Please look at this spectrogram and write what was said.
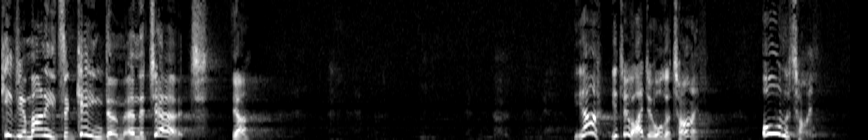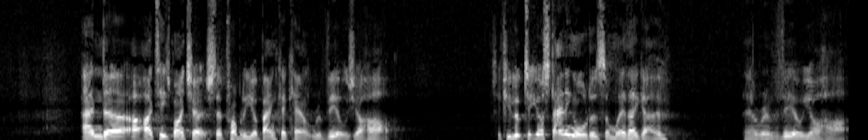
give your money to kingdom and the church. Yeah? Yeah, you do. I do all the time. All the time. And uh, I teach my church that probably your bank account reveals your heart. So if you looked at your standing orders and where they go, They'll reveal your heart.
